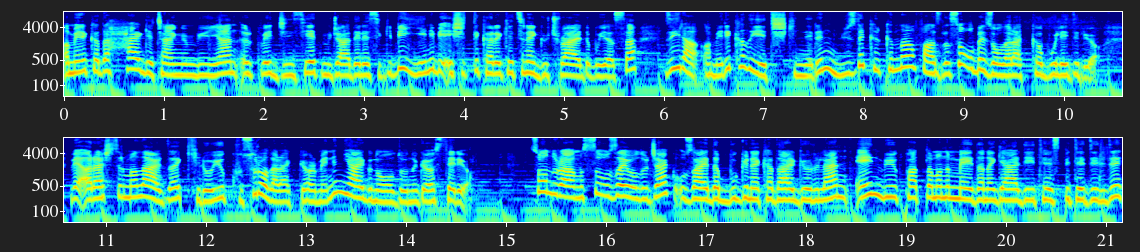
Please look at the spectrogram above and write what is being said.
Amerika'da her geçen gün büyüyen ırk ve cinsiyet mücadelesi gibi yeni bir eşitlik hareketine güç verdi bu yasa. Zira Amerikalı yetişkinlerin %40'ından fazlası obez olarak kabul ediliyor ve araştırmalar da kiloyu kusur olarak görmenin yaygın olduğunu gösteriyor. Son durağımızsa uzay olacak. Uzayda bugüne kadar görülen en büyük patlamanın meydana geldiği tespit edildi.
